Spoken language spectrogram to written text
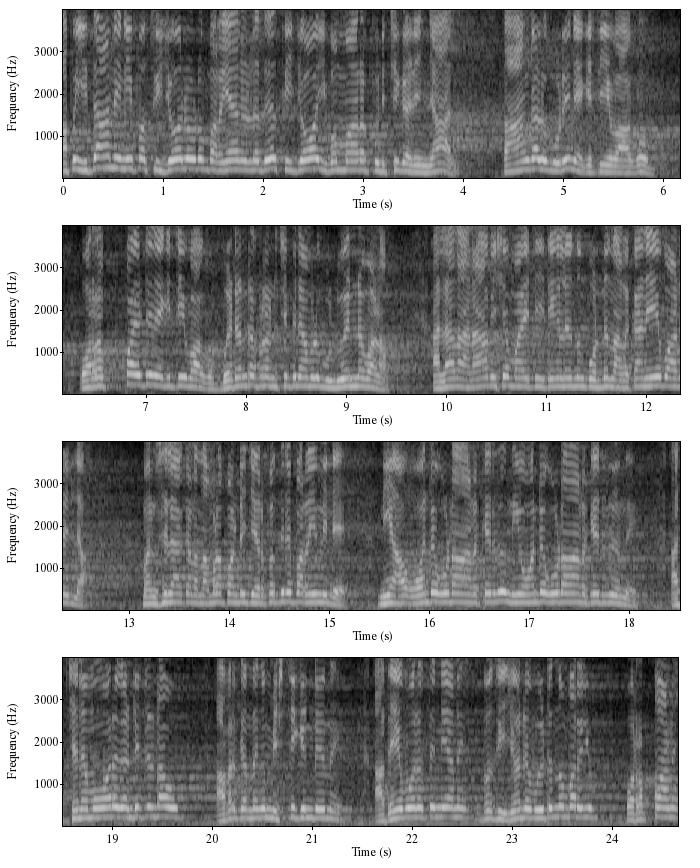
അപ്പം ഇതാണ് ഇനിയിപ്പോൾ സിജോനോടും പറയാനുള്ളത്. സിജോ ഇവന്മാരെ പിടിച്ചു കഴിഞ്ഞാൽ താങ്കൾ കൂടി നെഗറ്റീവാകും ഉറപ്പായിട്ട് നെഗറ്റീവാകും വിടേണ്ട ഫ്രണ്ട്ഷിപ്പിന് നമ്മൾ വിടുവന്നെ വേണം. അല്ലാതെ അനാവശ്യമായിട്ട് ഈറ്റങ്ങളെയൊന്നും കൊണ്ട് നടക്കാനേ പാടില്ല. മനസ്സിലാക്കണം നമ്മളെ പണ്ട് ചെറുപ്പത്തിൽ പറയുന്നില്ലേ നീ ഓന്റെ കൂടെ നടക്കരുത് നീ ഓന്റെ കൂടെ നടക്കരുത് എന്ന് അച്ഛനമ്മോരെ കണ്ടിട്ടുണ്ടാവും. അവർക്ക് എന്തെങ്കിലും മിസ്റ്റേക്ക് ഉണ്ട് എന്ന് അതേപോലെ തന്നെയാണ്. ഇപ്പോൾ സിജോന്റെ വീട്ടിൽ നിന്നും പറയും. ഉറപ്പാണ്.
